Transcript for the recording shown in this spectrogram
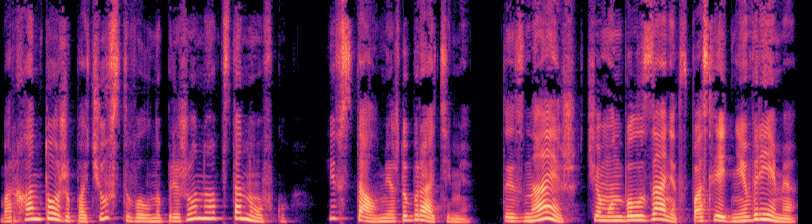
Бархан тоже почувствовал напряженную обстановку и встал между братьями. «Ты знаешь, чем он был занят в последнее время?»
